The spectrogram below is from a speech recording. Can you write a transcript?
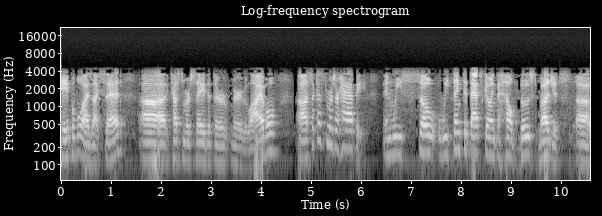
capable, as I said. Uh, customers say that they're very reliable. Uh, so customers are happy. And we, so we think that that's going to help boost budgets uh,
